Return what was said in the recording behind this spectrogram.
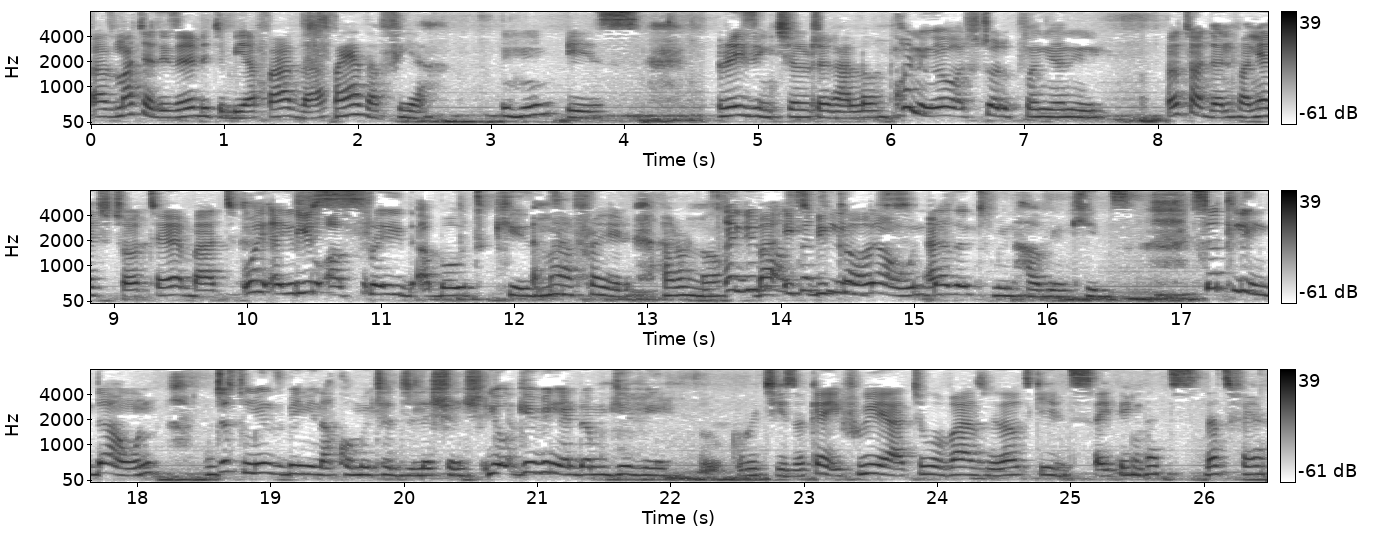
As much as he's ready to be a father, my other fear Mhm. is raising children alone. kwani wewe watoto walikufanyia nini watu hajanifanyia chochote but why are you, You so afraid about kids am I afraid? I don't know. And you but know, it's settling because down uh, doesn't mean having kids. Settling down just means being in a committed relationship. You're giving and I'm giving. which is okay. If we are two of us without kids, I think that's that's fair.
